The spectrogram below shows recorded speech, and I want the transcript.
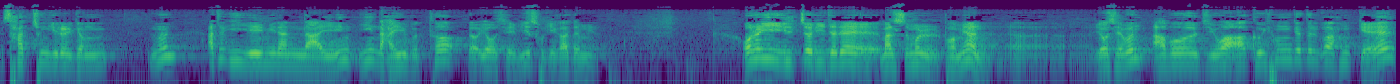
사춘기를 겪는 아주 이 예민한 나이인 이 나이부터 요셉이 소개가 됩니다. 오늘 이 1절, 2절의 말씀을 보면 어, 요셉은 아버지와 그 형제들과 함께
